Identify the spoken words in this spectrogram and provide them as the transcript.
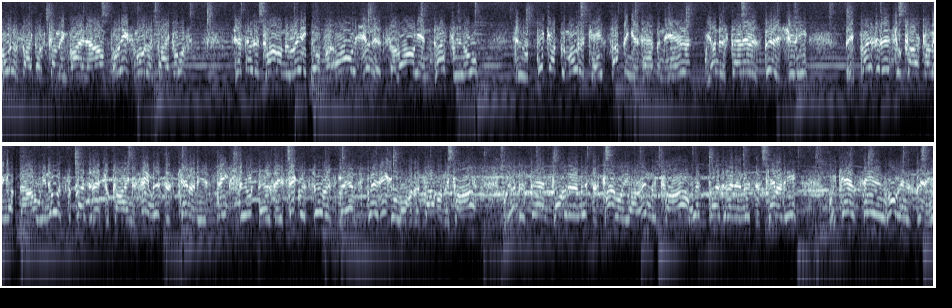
Motorcycles coming by now. Police motorcycles. Just heard a call on the radio for all units along Industrial to pick up the motorcade. Something has happened here. We understand there has been a shooting. The presidential car coming up now. We know it's the presidential car. You can see Mrs. Kennedy's pink suit. There's a Secret Service man, spread eagle, over the top of the car. We understand Governor and Mrs. Connolly are in the car with President and Mrs. Kennedy. We can't see who has been hit,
